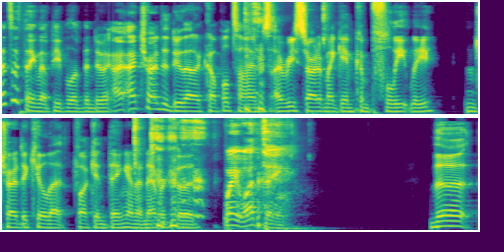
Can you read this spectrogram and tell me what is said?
that's a thing that people have been doing. I, I tried to do that a couple times. I restarted my game completely and tried to kill that fucking thing, and I never could. Wait, what thing? the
